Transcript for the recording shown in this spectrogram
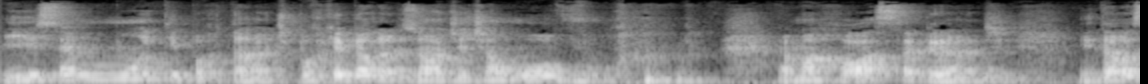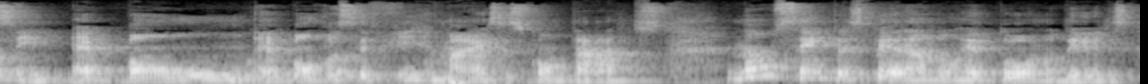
E isso é muito importante, porque Belo Horizonte, gente, é um ovo. é uma roça grande. Então, assim, é bom, é bom você firmar esses contatos, não sempre esperando um retorno deles,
